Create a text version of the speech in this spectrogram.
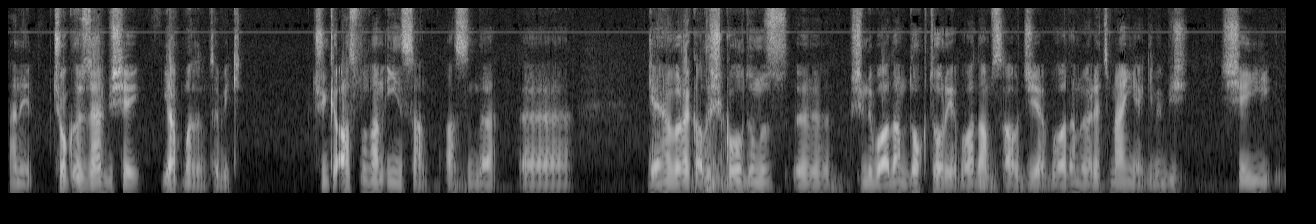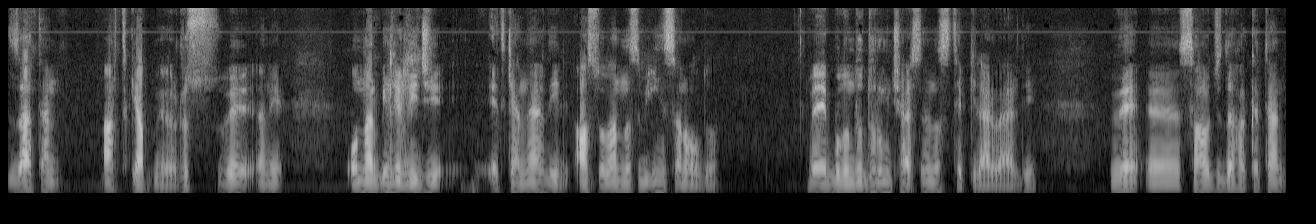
hani çok özel bir şey yapmadım tabii ki. Çünkü asıl olan insan. Aslında e, genel olarak alışık olduğumuz e, şimdi bu adam doktor ya, bu adam savcı ya, bu adam öğretmen ya gibi bir şeyi zaten artık yapmıyoruz ve hani onlar belirleyici etkenler değil. Asıl olan nasıl bir insan olduğu ve bulunduğu durum içerisinde nasıl tepkiler verdiği. Ve e, savcı da hakikaten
